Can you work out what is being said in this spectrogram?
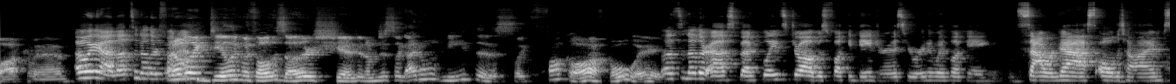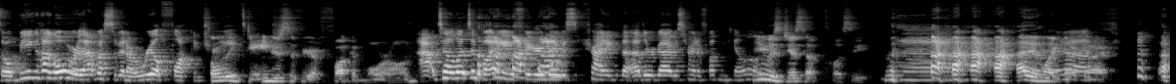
fuck, man. Oh yeah, that's another fun. And I'm like dealing with all this other shit, and I'm just like, I don't need this. Like, fuck off, go away. that's another aspect. Blaine's job is fucking dangerous. You're working with fucking sour gas all the time. So Wow. being hungover, that must have been a real fucking It's only dangerous if you're a fucking moron. Uh, tell that to Buddy who figured they was trying to. The other guy was trying to fucking kill him. He was just a pussy. Mm. I didn't like Fair that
